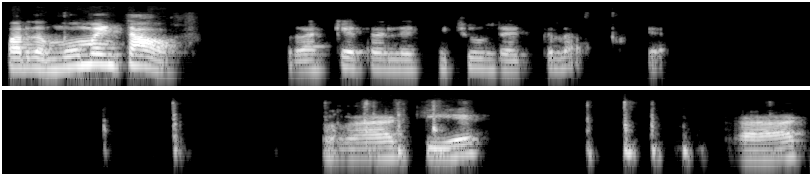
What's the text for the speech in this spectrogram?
for the moment of racket. Let me choose red color. Okay. Rack A, rack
